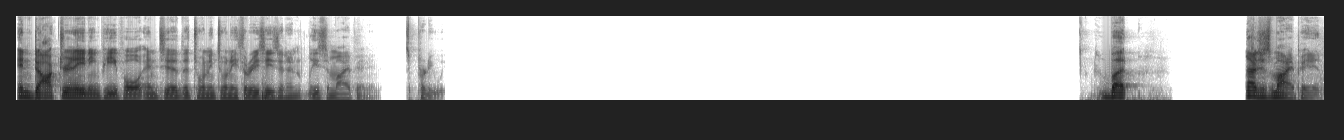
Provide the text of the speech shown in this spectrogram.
indoctrinating people into the 2023 season, at least in my opinion. It's pretty weak. But not just my opinion.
